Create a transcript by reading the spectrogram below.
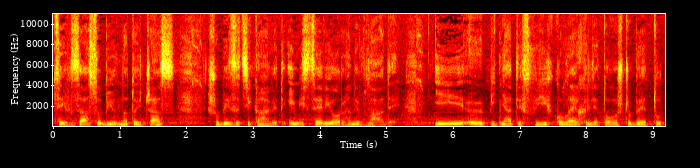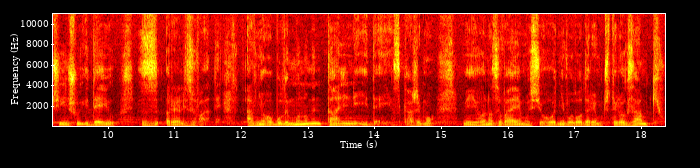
цих засобів на той час, щоб зацікавити і місцеві органи влади, і е, підняти своїх колег для того, щоб ту чи іншу ідею зреалізувати. А в нього були монументальні ідеї. Скажімо, ми його називаємо сьогодні володарем чотирьох замків.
